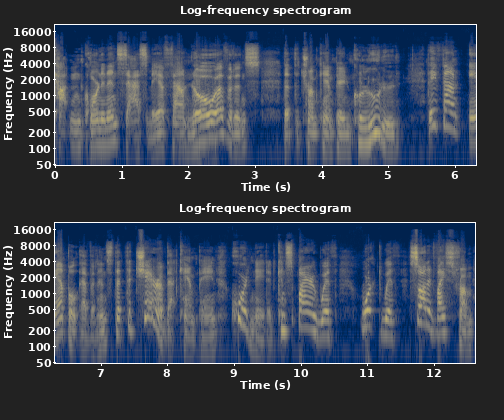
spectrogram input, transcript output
Cotton, Cornyn, and Sasse may have found no evidence that the Trump campaign colluded, they found ample evidence that the chair of that campaign coordinated, conspired with, worked with, sought advice from,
